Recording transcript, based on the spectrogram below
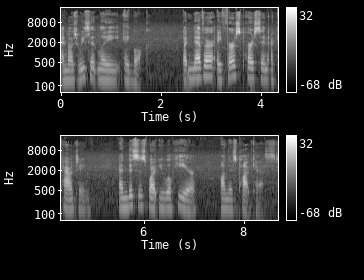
and most recently a book, but never a first person accounting, and this is what you will hear on this podcast.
